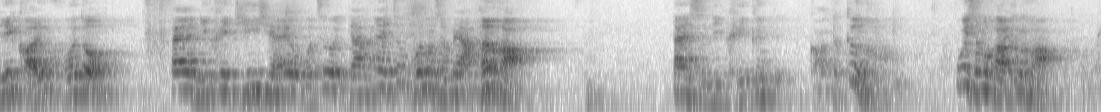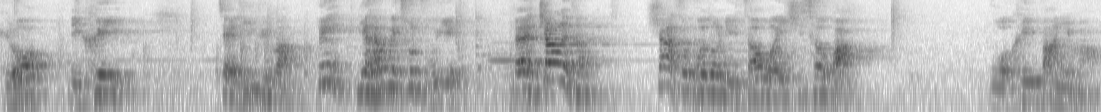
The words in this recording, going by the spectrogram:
你搞一个活动，哎，你可以提一些，哎，我这个，哎，这个活动怎么样？很好，但是你可以跟搞得更好。为什么搞得更好？比如你可以在礼品方，哎，你还会出主意，哎，将来的下次活动你找我一起策划，我可以帮你忙。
